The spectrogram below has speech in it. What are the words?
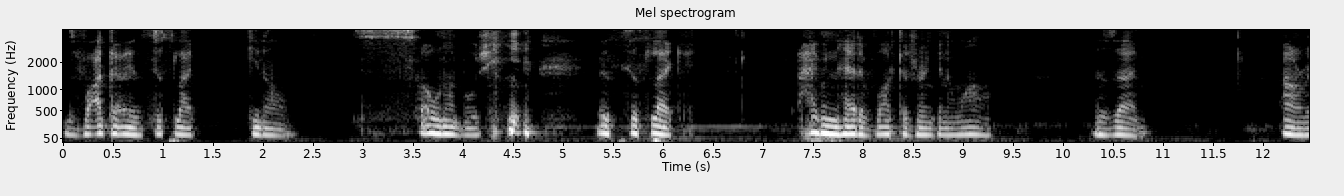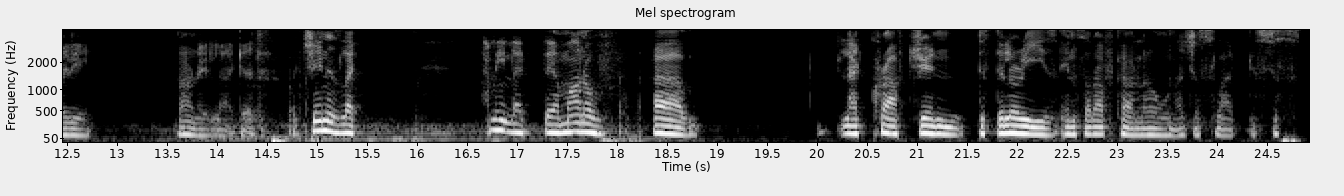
This vodka is just like, you know, so not bougie. it's just like I haven't had a vodka drink in a while. Is that I don't really, I don't really like it. But gin is like, I mean, like the amount of um, like craft gin distilleries in South Africa alone are just like it's just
